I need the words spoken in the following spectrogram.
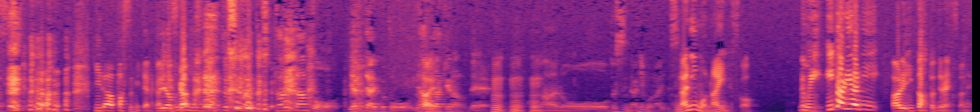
す キラーパスみたいな感いや、じですか？僕も毎年毎年淡々とやりたいことをやるだけなので、うんうんうん。あのー別に何もないです。何もないんですかでも、イイタリアに、あれ行ったはったんじゃないですかね。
